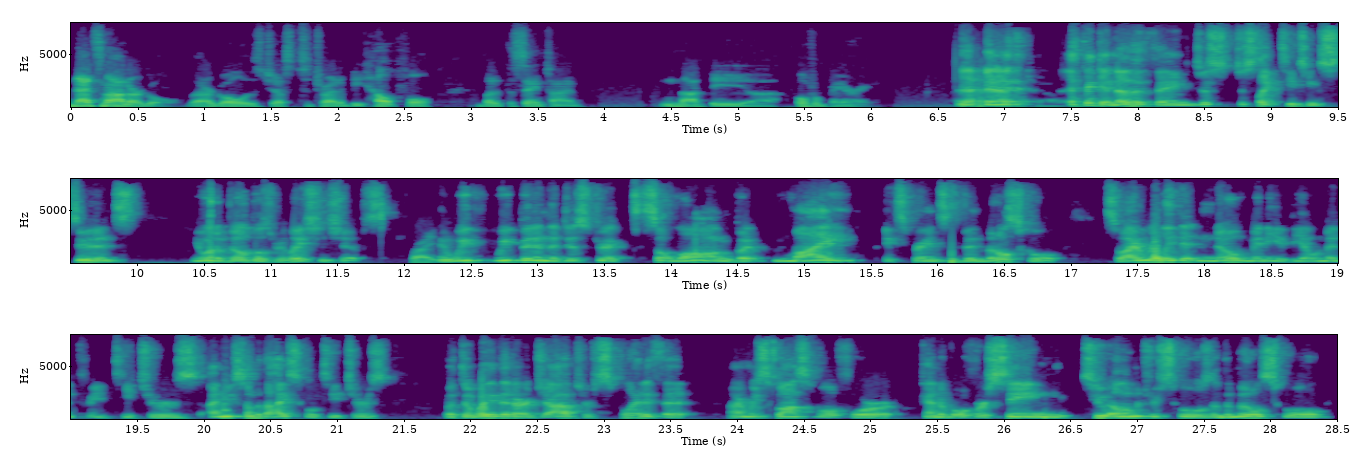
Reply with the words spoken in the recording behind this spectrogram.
And that's not our goal. Our goal is just to try to be helpful, but at the same time, not be uh, overbearing. And, and I, I think another thing, just just like teaching students, you want to build those relationships. Right. And we've we've been in the district so long, but my experience has been middle school. So I really didn't know many of the elementary teachers. I knew some of the high school teachers, but the way that our jobs are split is that I'm responsible for kind of overseeing two elementary schools and the middle school,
